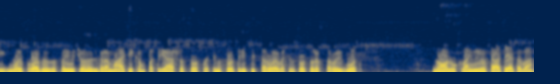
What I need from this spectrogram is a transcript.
VII прозван за свою ученость грамматиком, патриаршество с 832-842 год. Но он уклонился от этого,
